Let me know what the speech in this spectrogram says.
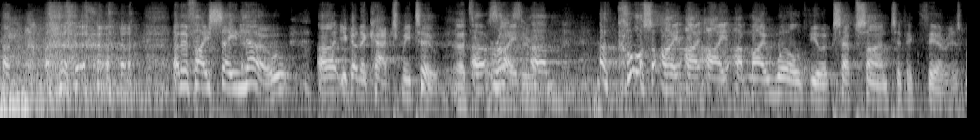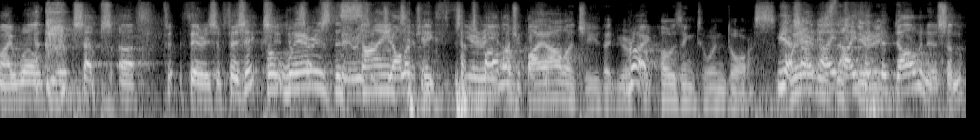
And if I say no, uh, you're going to catch me too. That's uh, right. Um, of course, I, I, I, uh, my worldview accepts scientific theories. My worldview accepts uh, theories of physics. But where is the scientific geology, theory of biology that you're right. proposing to endorse? Yes, where I, is the I think that Darwinism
